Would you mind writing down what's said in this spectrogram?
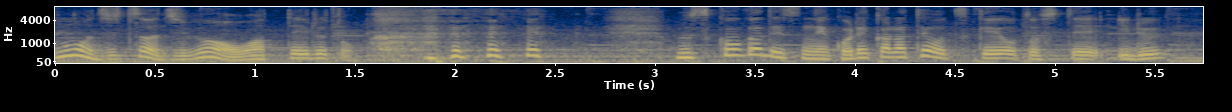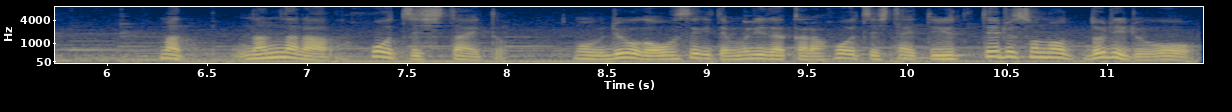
もう実は自分は終わっていると。息子がですねこれから手をつけようとしているまあなんなら放置したいと。もう量が多すぎて無理だから放置したいと言ってるそのドリルを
